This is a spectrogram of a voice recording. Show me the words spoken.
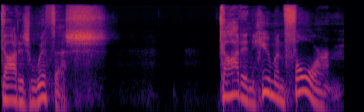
God is with us. God in human form.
